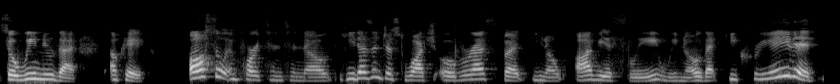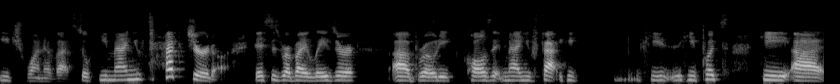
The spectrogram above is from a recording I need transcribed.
So we knew that. Okay, also important to note he doesn't just watch over us but you know obviously we know that he created each one of us. So he manufactured this is rabbi lazer uh, brody calls it manufact he he he puts he uh,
